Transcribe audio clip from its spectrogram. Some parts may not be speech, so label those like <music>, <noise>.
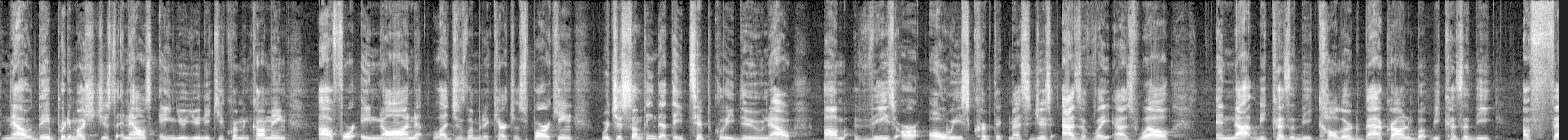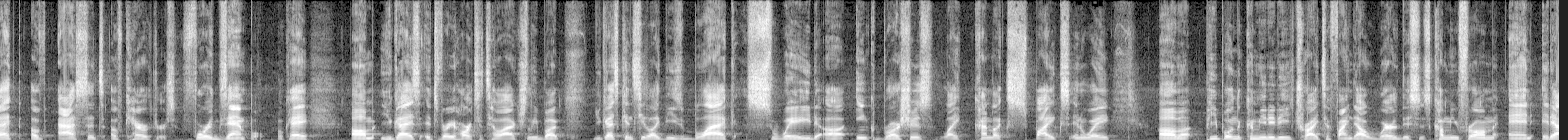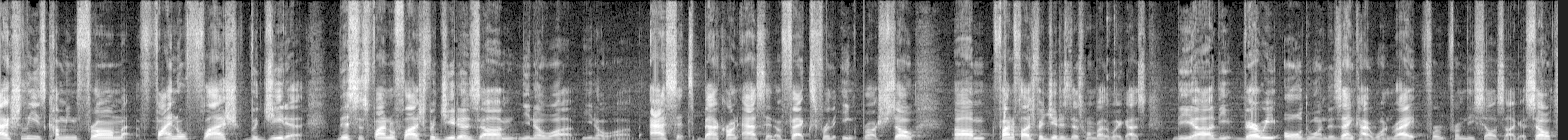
Now, they pretty much just announced a new unique equipment coming uh, for a non-Legends Limited character sparking, which is something that they typically do. Now, um, these are always cryptic messages as of late as well, and not because of the colored background, but because of the effect of assets of characters. For example, okay, um, you guys, it's very hard to tell actually, but you guys can see like these black suede uh, ink brushes, like kind of like spikes in a way. Um, people in the community try to find out where this is coming from, and it actually is coming from Final Flash Vegeta. This is Final Flash Vegeta's, um, you know, uh, you know, uh, assets, background asset effects for the ink brush. So, um, Final Flash Vegeta is this one, by the way, guys. The uh, the very old one, the Zenkai one, right, from from the Cell Saga. So.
